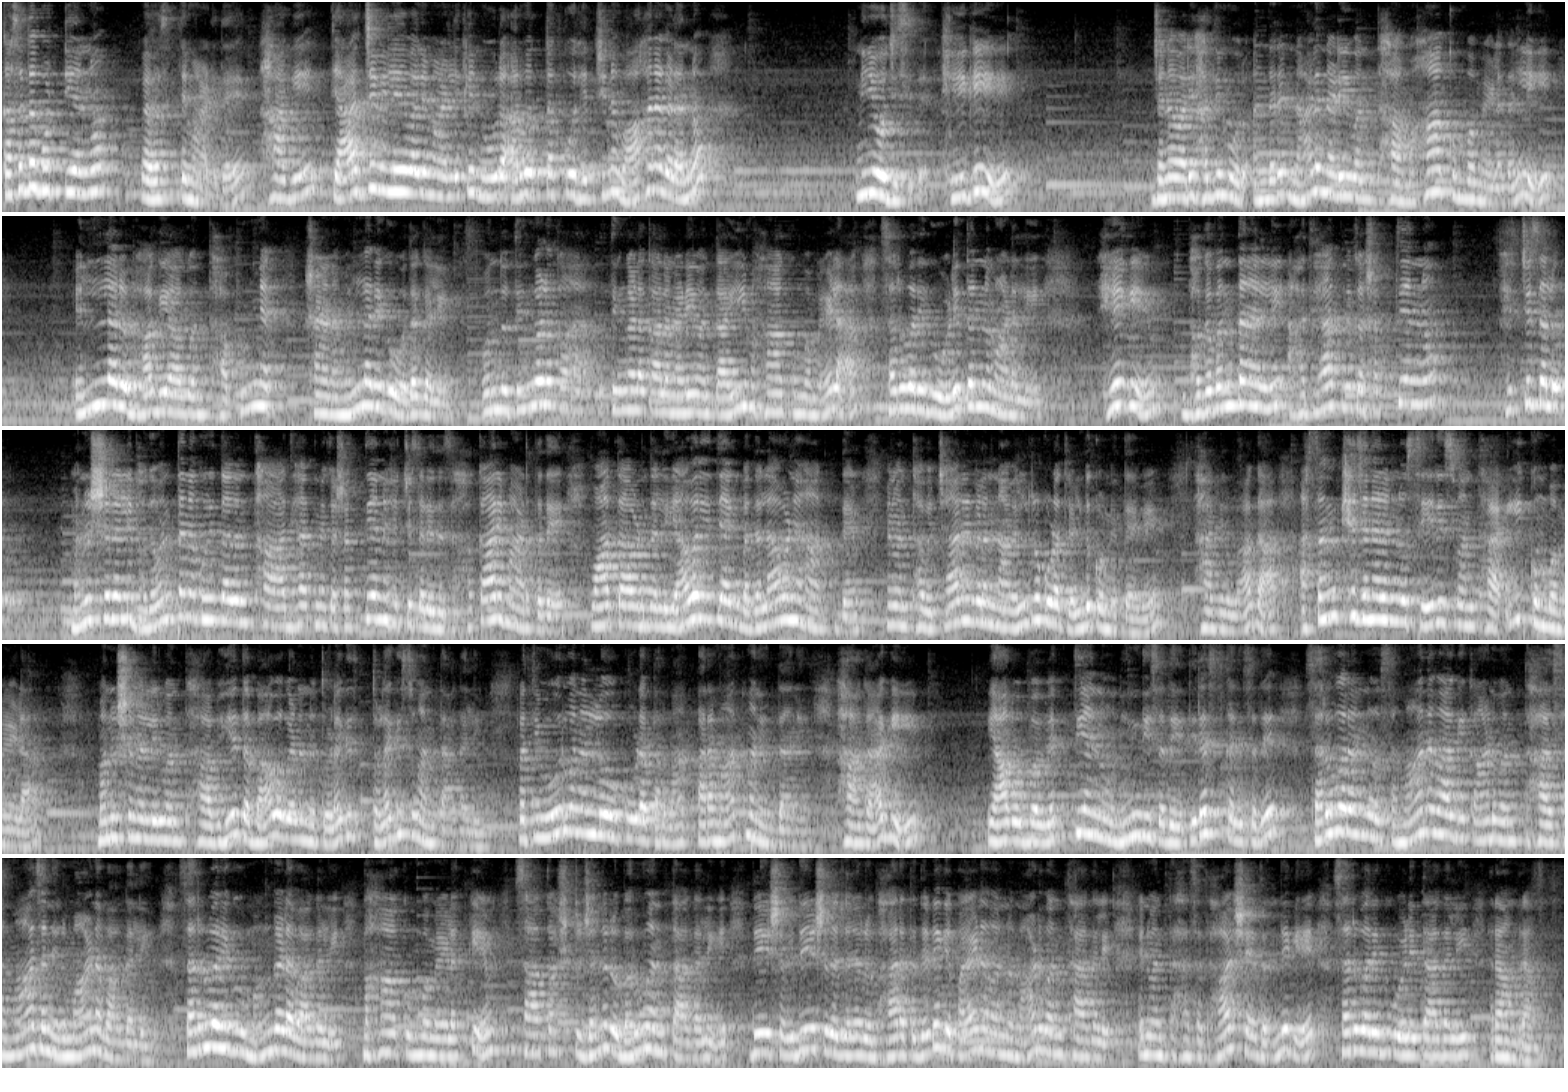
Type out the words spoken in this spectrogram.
ಕಸದ ಬುಟ್ಟಿಯನ್ನು ವ್ಯವಸ್ಥೆ ಮಾಡಿದೆ. ಹಾಗೆ ತ್ಯಾಜ್ಯ ವಿಲೇವಾರಿ ಮಾಡಲಿಕ್ಕೆ ನೂರ ಅರವತ್ತಕ್ಕೂ ಹೆಚ್ಚಿನ ವಾಹನಗಳನ್ನು ನಿಯೋಜಿಸಿದೆ. ಹೀಗೆಯೇ ಜನವರಿ ಹದಿಮೂರು, ಅಂದರೆ ನಾಳೆ ನಡೆಯುವಂತಹ ಮಹಾಕುಂಭಮೇಳದಲ್ಲಿ ಎಲ್ಲರೂ ಭಾಗಿಯಾಗುವಂತಹ ಪುಣ್ಯ ಕ್ಷಣ ನಮ್ಮೆಲ್ಲರಿಗೂ ಒದಗಲಿ. ಒಂದು ತಿಂಗಳು ಕಾ, ತಿಂಗಳ ಕಾಲ ನಡೆಯುವಂಥ ಈ ಮಹಾಕುಂಭಮೇಳ ಸರ್ವರಿಗೂ ಒಳಿತನ್ನು ಮಾಡಲಿ. ಹೇಗೆ? ಭಗವಂತನಲ್ಲಿ ಆಧ್ಯಾತ್ಮಿಕ ಶಕ್ತಿಯನ್ನು ಹೆಚ್ಚಿಸಲು, ಮನುಷ್ಯರಲ್ಲಿ ಭಗವಂತನ ಕುರಿತಾದಂಥ ಆಧ್ಯಾತ್ಮಿಕ ಶಕ್ತಿಯನ್ನು ಹೆಚ್ಚಿಸಲು ಇದು ಸಹಕಾರಿ ಮಾಡ್ತದೆ. ವಾತಾವರಣದಲ್ಲಿ ಯಾವ ರೀತಿಯಾಗಿ ಬದಲಾವಣೆ ಆಗ್ತದೆ ಎನ್ನುವಂತಹ ವಿಚಾರಗಳನ್ನು ನಾವೆಲ್ಲರೂ ಕೂಡ ತಿಳಿದುಕೊಂಡಿದ್ದೇವೆ. ಹಾಗಿರುವಾಗ ಅಸಂಖ್ಯ ಜನರನ್ನು ಸೇರಿಸುವಂತಹ ಈ ಕುಂಭಮೇಳ ಮನುಷ್ಯನಲ್ಲಿರುವಂತಹ ಭೇದ ಭಾವಗಳನ್ನು ತೊಳಗಿ ತೊಲಗಿಸುವಂತಾಗಲಿ. ಪ್ರತಿಯೋರ್ವನಲ್ಲೂ ಕೂಡ ಪರಮಾ ಪರಮಾತ್ಮನಿದ್ದಾನೆ. ಹಾಗಾಗಿ ಯಾವೊಬ್ಬ ವ್ಯಕ್ತಿಯನ್ನು ನಿಂದಿಸದೆ, ತಿರಸ್ಕರಿಸದೆ ಸರ್ವರನ್ನು ಸಮಾನವಾಗಿ ಕಾಣುವಂತಹ ಸಮಾಜ ನಿರ್ಮಾಣವಾಗಲಿ, ಸರ್ವರಿಗೂ ಮಂಗಳವಾಗಲಿ, ಮಹಾಕುಂಭಮೇಳಕ್ಕೆ ಸಾಕಷ್ಟು ಜನರು ಬರುವಂತಾಗಲಿ, ದೇಶ ವಿದೇಶದ ಜನರು ಭಾರತದೆಡೆಗೆ ಪಯಣವನ್ನು ಮಾಡುವಂತಾಗಲಿ ಎನ್ನುವಂತಹ ಸದಾಶಯದೊಂದಿಗೆ ಸರ್ವರಿಗೂ ಒಳಿತಾಗಲಿ. ರಾಮ್ ರಾಮ್.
